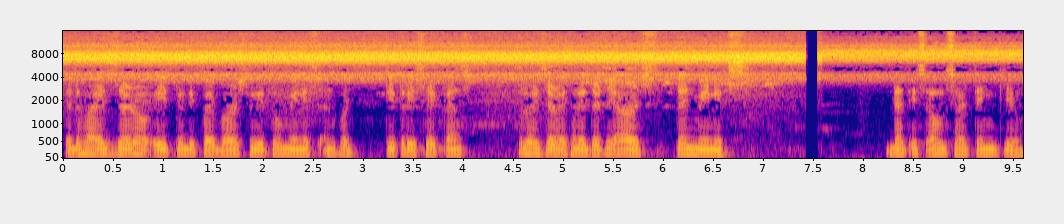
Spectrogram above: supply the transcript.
Kaduha is 0825 hours 22 minutes and 43 seconds. Tulo is 0830 hours 10 minutes. That is all sir. Thank you.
